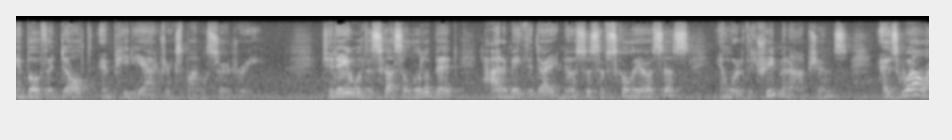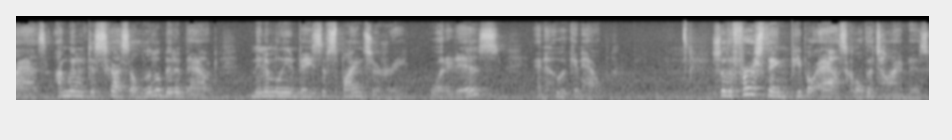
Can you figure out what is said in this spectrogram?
in both adult and pediatric spinal surgery. Today we'll discuss a little bit how to make the diagnosis of scoliosis and what are the treatment options, as well as I'm going to discuss a little bit about minimally invasive spine surgery, what it is, and who it can help. So the first thing people ask all the time is,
